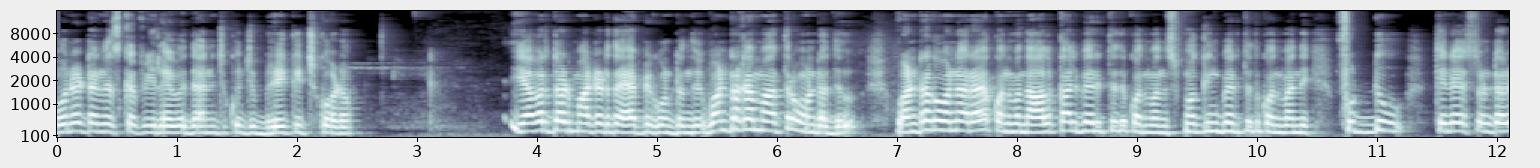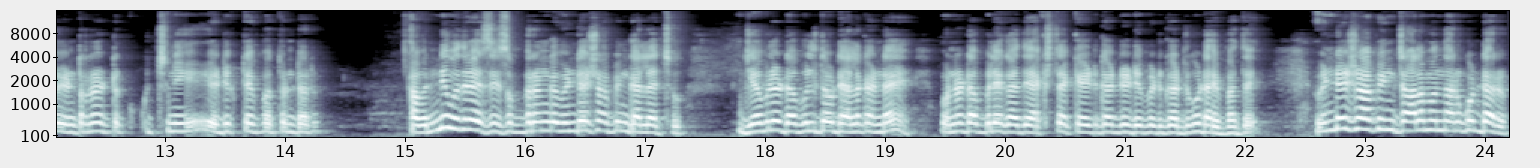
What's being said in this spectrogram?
మొనటనస్గా ఫీల్ అయ్యే దాని నుంచి కొంచెం బ్రేక్ ఇచ్చుకోవడం. ఎవరితో మాట్లాడితే హ్యాపీగా ఉంటుంది. ఒంటరిగా మాత్రం ఉండదు. ఒంటరిగా ఉన్నారా? కొంతమంది ఆల్కహాల్ పెరుగుతుంది కొంతమంది స్మోకింగ్ పెరుగుతుంది కొంతమంది ఫుడ్ తినేస్తుంటారు ఇంటర్నెట్ కూర్చుని ఎడిక్ట్ అయిపోతుంటారు. అవన్నీ వదిలేసి శుభ్రంగా విండో షాపింగ్కి వెళ్ళచ్చు. జేబులో డబ్బులతో వెళ్ళకండి. ఉన్న డబ్బులే కాదు ఎక్స్ట్రా క్రెడిట్ కార్డు డెబిట్ కార్డులు కూడా అయిపోతాయి. విండో షాపింగ్ చాలామంది అనుకుంటారు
